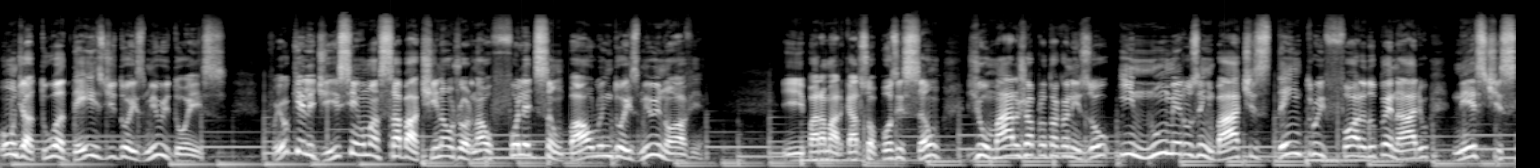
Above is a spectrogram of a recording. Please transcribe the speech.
onde atua desde 2002. Foi o que ele disse em uma sabatina ao jornal Folha de São Paulo em 2009. E para marcar sua posição, Gilmar já protagonizou inúmeros embates dentro e fora do plenário nestes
